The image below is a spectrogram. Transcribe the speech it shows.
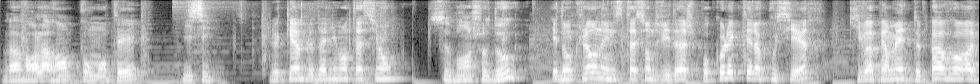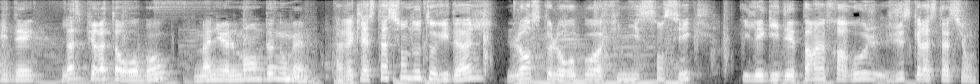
va avoir la rampe pour monter ici. Le câble d'alimentation se branche au dos. Et donc là, on a une station de vidage pour collecter la poussière qui va permettre de ne pas avoir à vider l'aspirateur robot manuellement de nous-mêmes. Avec la station d'autovidage, lorsque le robot a fini son cycle, il est guidé par infrarouge jusqu'à la station.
